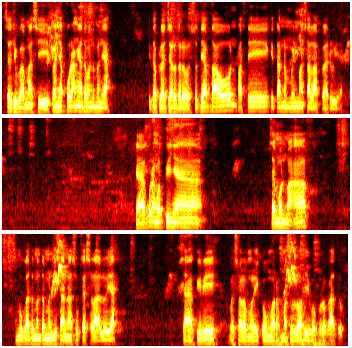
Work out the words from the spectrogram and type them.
Saya juga masih banyak kurangnya teman-teman ya. Kita belajar terus. Setiap tahun pasti kita nemuin masalah baru ya ya kurang lebihnya saya mohon maaf. Semoga teman-teman di sana sukses selalu ya. Saya akhiri. Wassalamualaikum warahmatullahi wabarakatuh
